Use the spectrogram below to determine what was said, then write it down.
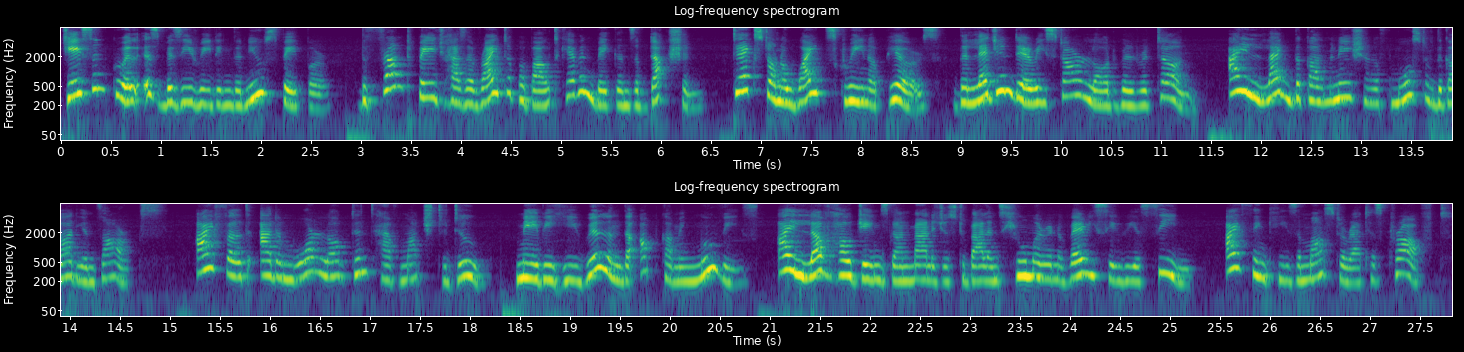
Jason Quill is busy reading the newspaper. The front page has a write up about Kevin Bacon's abduction. Text on a white screen appears. The legendary Star Lord will return. I liked the culmination of most of the Guardian's arcs. I felt Adam Warlock didn't have much to do. Maybe he will in the upcoming movies. I love how James Gunn manages to balance humor in a very serious scene. I think he's a master at his craft.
